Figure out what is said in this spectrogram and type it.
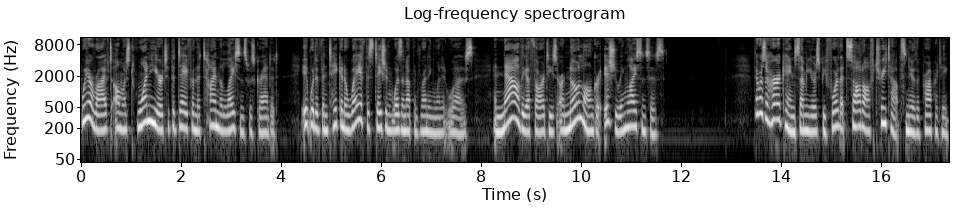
We arrived almost one year to the day from the time the license was granted. It would have been taken away if the station wasn't up and running when it was. And now the authorities are no longer issuing licenses. There was a hurricane some years before that sawed off treetops near the property.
